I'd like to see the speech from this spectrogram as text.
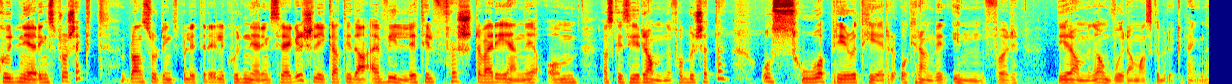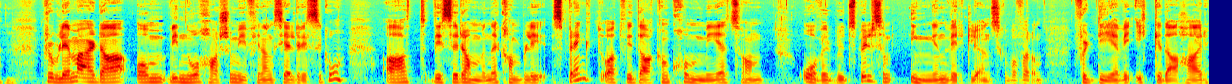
koordineringsprosjekt blant stortingspolitikere, eller koordineringsregel, slik at de da er villige til først å være enige om hva skal jeg si, rammene for budsjettet, og så prioriterer og krangler innenfor de rammene om hvordan man skal bruke pengene. Problemet er da om vi nå har så mye finansiell risiko at disse rammene kan bli sprengt, og at vi da kan komme i et sånn overbudsspill som ingen virkelig ønsker på forhånd. Fordi vi ikke da har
